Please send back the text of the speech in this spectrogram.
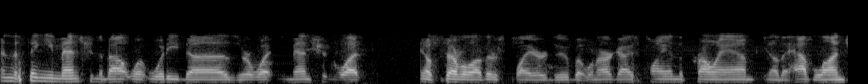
And the thing you mentioned about what Woody does, or what you mentioned what you know several others player do, but when our guys play in the pro am, you know they have lunch,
